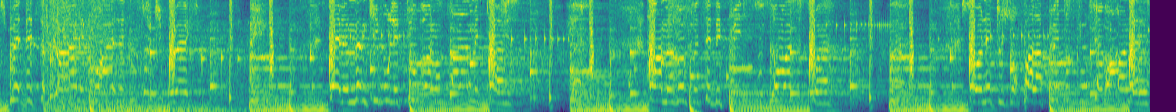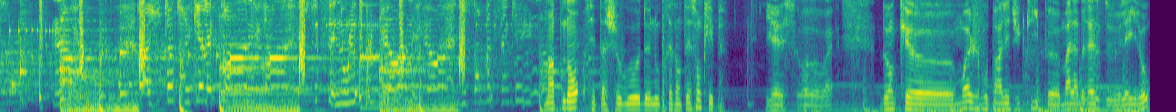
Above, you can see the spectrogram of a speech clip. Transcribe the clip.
J'pète des sacs à l'étoile et c'est ceux qui flex. C'est le même qui voulait tout balancer à la maîtresse. Toujours pas la pète au cimetière dans la laisse. Non, rajoute un truc électronique. Tu sais que c'est nous les plus pyroniques. 225, j'ai une. Maintenant, c'est à Shogo de nous présenter son clip. Yes, ouais, ouais, ouais. Donc, euh, moi, je vais vous parler du clip euh, Maladresse de Laylo.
